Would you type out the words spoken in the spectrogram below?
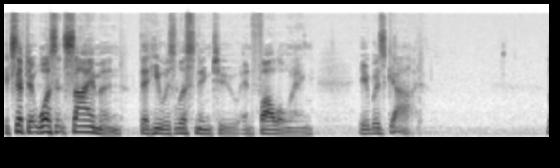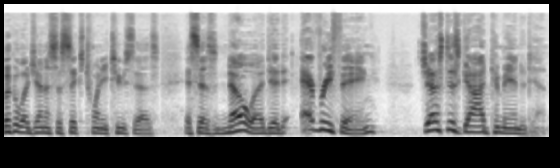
except it wasn't Simon that he was listening to and following, it was God. Look at what Genesis 6:22 says. It says Noah did everything just as God commanded him.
